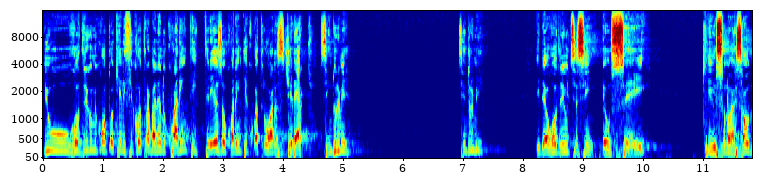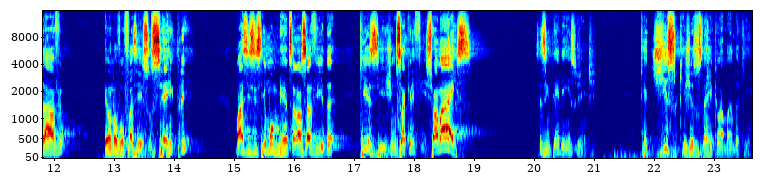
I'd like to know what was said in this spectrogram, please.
E o Rodrigo me contou que ele ficou trabalhando 43 ou 44 horas direto, sem dormir. Sem dormir. E daí o Rodrigo disse assim: Eu sei que isso não é saudável, eu não vou fazer isso sempre, mas existem momentos na nossa vida que exigem um sacrifício a mais. Vocês entendem isso, gente? Que é disso que Jesus está reclamando aqui.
